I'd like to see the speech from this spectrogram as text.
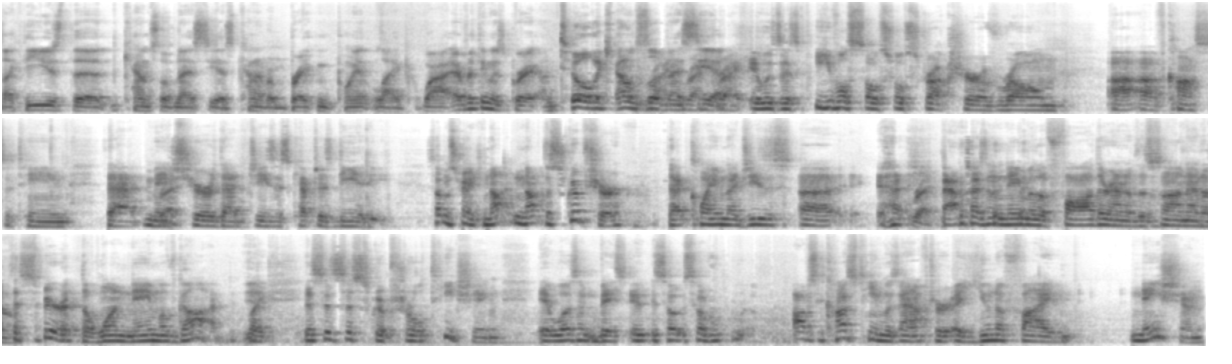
like they used the Council of Nicaea as kind of a breaking point. Like wow, everything was great until the Council of right, Nicaea. right, right. It was this evil social structure of Rome, uh, of Constantine, that made Right. sure that Jesus kept his deity. Something strange. Not not the scripture that claimed that Jesus uh, Right. baptized in the name of the Father and of the Son and of the Spirit, the one name of God. Like this is a scriptural teaching. It wasn't based. It, so so obviously Constantine was after a unified nation,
